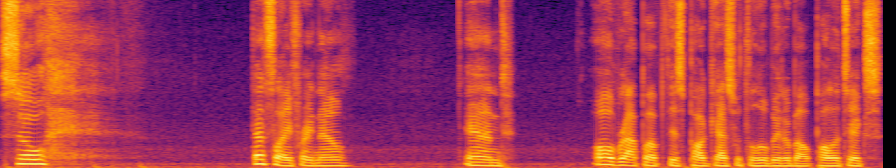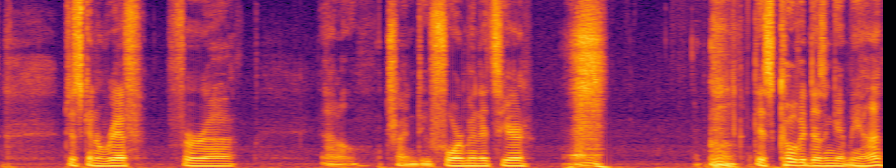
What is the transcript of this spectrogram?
So that's life right now. And I'll wrap up this podcast with a little bit about politics. Just going to riff for, uh, I don't know, try and do four minutes here. this COVID doesn't get me, huh?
